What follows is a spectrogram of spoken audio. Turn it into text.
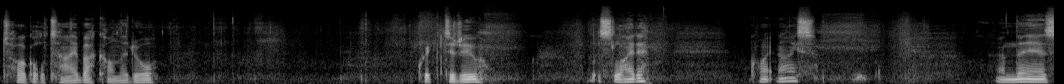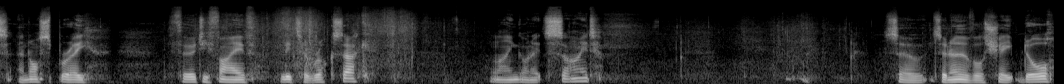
toggle tie back on the door. Quick to do, but slider, quite nice. And there's an Osprey 35 litre rucksack lying on its side. So it's an oval shaped door.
